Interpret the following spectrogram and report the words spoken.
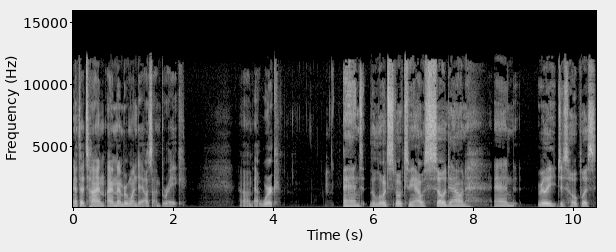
And at that time, I remember one day I was on break um, at work, and the Lord spoke to me. I was so down and really just hopeless.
